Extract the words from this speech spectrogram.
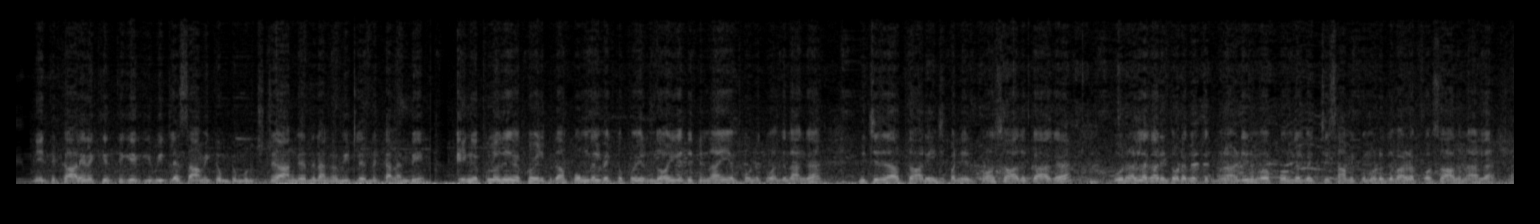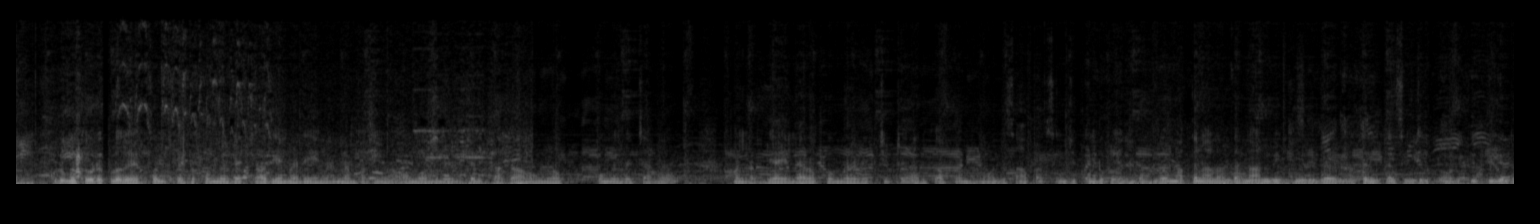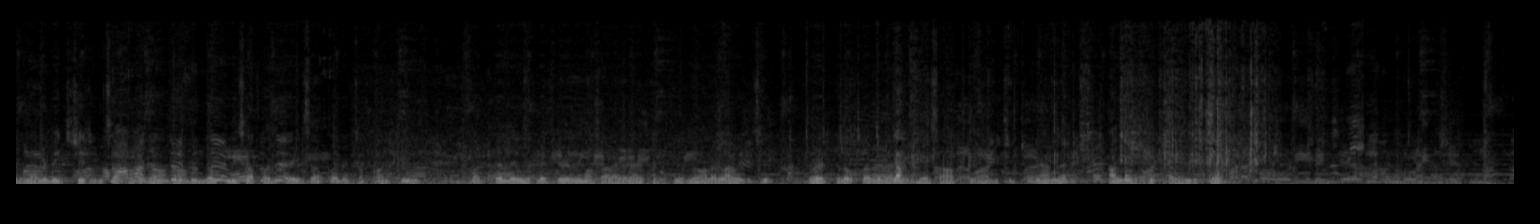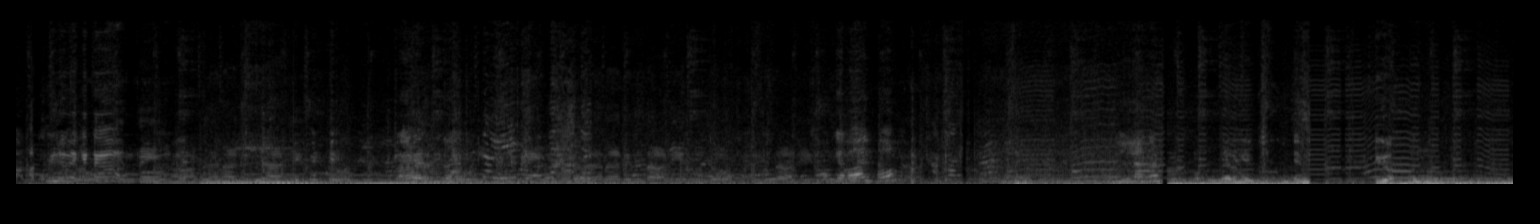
நேற்று காலையில் கிருத்திகைக்கு வீட்டில் சாமி கும்பிட்டு முடிச்சுட்டு அங்கேருந்து நாங்கள் வீட்டிலேருந்து கிளம்பி எங்கள் குலதெய்வ கோயிலுக்கு தான் பொங்கல் வைக்க போயிருந்தோம். எதுக்குன்னா என் பொண்ணுக்கு வந்து நாங்கள் நிச்சயதார்த்தம் அரேஞ்ச் பண்ணியிருக்கோம். ஸோ அதுக்காக ஒரு நல்ல காரியம் தொடங்குறதுக்கு முன்னாடி நம்ம பொங்கல் வச்சு சாமி கும்பிடுறது வழக்கம். ஸோ அதனால் குடும்பத்தோட குலதெய்வ கோயிலுக்கு போயிட்டு பொங்கல் வச்சோம். அதே மாதிரி எங்கள் அண்ணன் பசங்க அவங்கவுங்க வேண்டுதலுக்காக அவங்களும் பொங்கல் வச்சாங்க. நல்லபடியாக எல்லாரும் பொங்கலை வச்சுட்டு அதுக்கப்புறம் நாங்கள் வந்து சாப்பாடு செஞ்சு கொண்டு போயிருந்தோம். மற்ற நாள் வந்தால் நான்வெஜ் இது மட்டன் தான் செஞ்சுருக்கோம். அது கிருத்திகன்றதுனால வெஜிடேரியன் சாப்பாடு தான். இருந்தால் புளி சாப்பாடு தயிர் சாப்பாடு சப்பாத்தி வத்தல் உருளைக்கிழங்கு மசாலா அதெல்லாம் எடுத்துகிட்டு போயிருந்தோம். அதெல்லாம் வச்சு ஒரு இடத்துல உட்காந்து நல்லபடியாக சாப்பிட்டு முடிச்சுட்டு நாங்கள் அங்கே வந்து கிளம்பிட்டோம். இறங்கிடுச்சு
